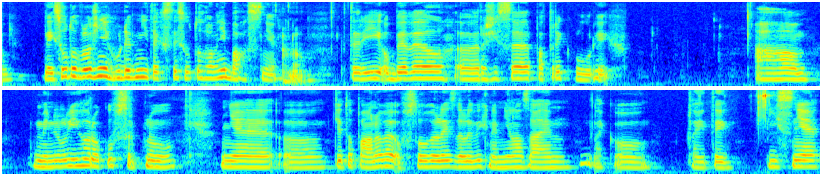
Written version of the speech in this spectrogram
Uh, nejsou to vyloženě hudební texty, jsou to hlavně básně, ano. který objevil uh, režisér Patrik Lurich. A minulýho roku v srpnu mě uh, těto pánové oslovili, zdali bych neměla zájem jako tady ty písně,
